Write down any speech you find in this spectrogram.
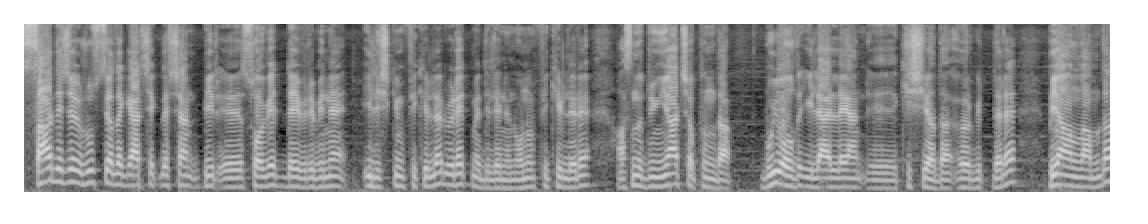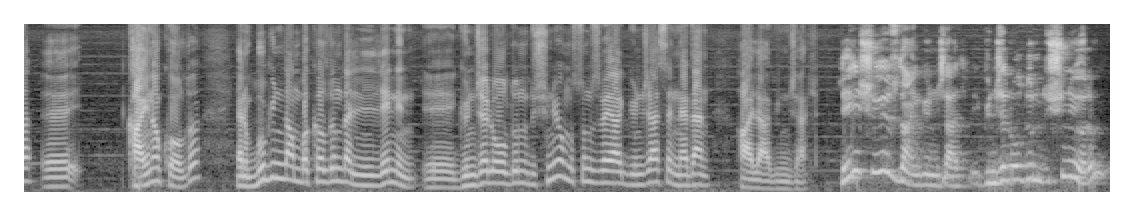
sadece Rusya'da gerçekleşen bir e, Sovyet devrimine ilişkin fikirler üretmedi Lenin. Onun fikirleri aslında dünya çapında bu yolda ilerleyen e, kişi ya da örgütlere bir anlamda e, kaynak oldu. Yani bugünden bakıldığında Lenin e, güncel olduğunu düşünüyor musunuz veya güncelse neden hala güncel? Lenin şu yüzden güncel, güncel olduğunu düşünüyorum.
